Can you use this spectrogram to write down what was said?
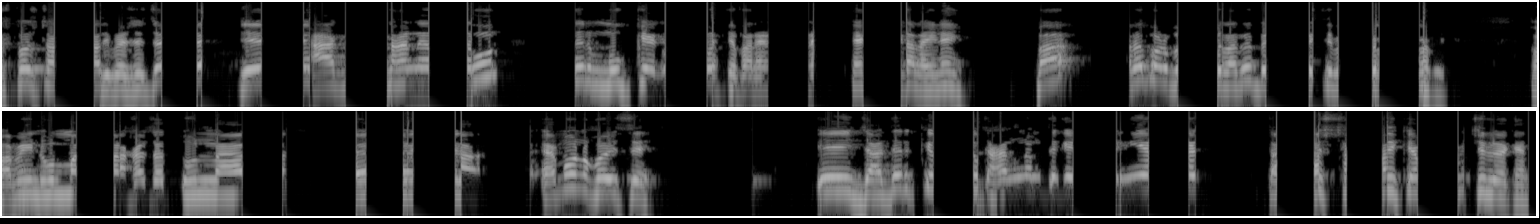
স্পষ্ট মুখকে করতে নাই। বা আরও এমন হয়েছে। এই যাদেরকে জাহান্নাম থেকে নিয়ে ছিল এখানে?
